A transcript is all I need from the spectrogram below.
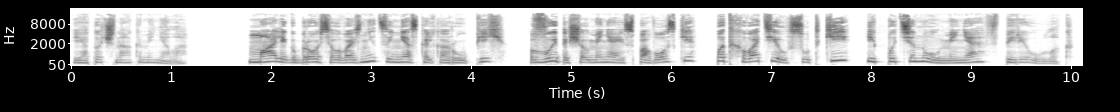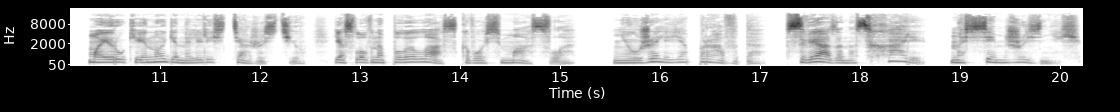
Я точно окаменела. Малик бросил вознице несколько рупий, вытащил меня из повозки, подхватил сутки и потянул меня в переулок. Мои руки и ноги налились тяжестью. Я словно плыла сквозь масло. Неужели я правда связана с Хари на семь жизней.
